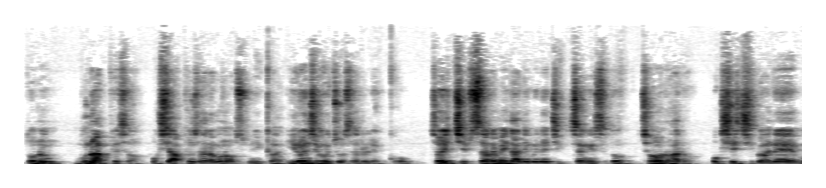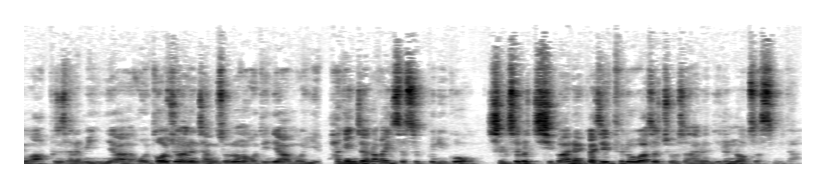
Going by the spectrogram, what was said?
또는 문 앞에서 혹시 아픈 사람은 없습니까? 이런 식으로 조사를 했고 저희 집사람이 다니고 있는 직장에서도 전화로 혹시 집안에 뭐 아픈 사람이 있냐 거주하는 장소는 어디냐 뭐 확인 전화가 있었을 뿐이고 실제로 집안에까지 들어와서 조사하는 일은 없었습니다.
